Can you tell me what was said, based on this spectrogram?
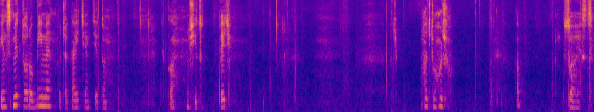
Więc my to robimy. Poczekajcie, gdzie to. Tylko musi to być. Chodź, chodź tu, chodź. Hop. Co jest?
